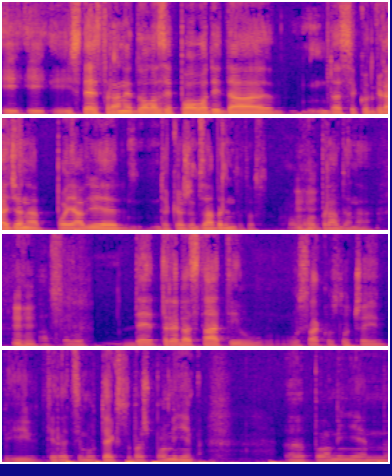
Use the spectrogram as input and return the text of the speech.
i, i, i s te strane dolaze povodi da, da se kod građana pojavljuje, da kažem, zabrinutost, mm -hmm. opravdana, mm -hmm. apsolutno gde treba stati u, u svakom slučaju i ti recimo u tekstu baš pominjem e, pominjem e,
